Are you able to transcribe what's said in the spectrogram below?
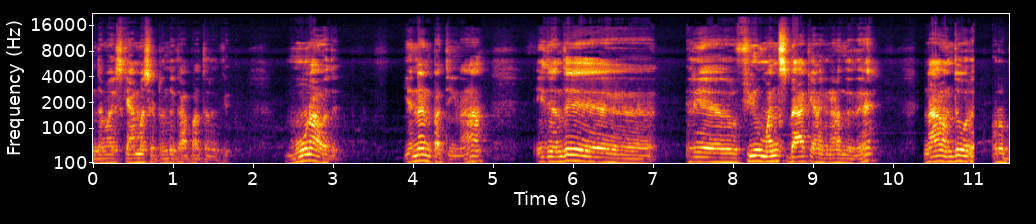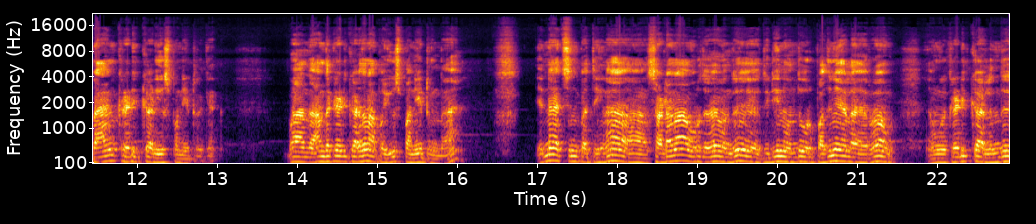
இந்த மாதிரி ஸ்கேமர்ஸ் கிட்டேருந்து காப்பாற்றுறதுக்கு மூணாவது என்னன்னு பார்த்தீங்கன்னா இது வந்து ஃபியூ மந்த்ஸ் பேக் எனக்கு நடந்தது. நான் வந்து ஒரு ஒரு பேங்க் கிரெடிட் கார்டு யூஸ் பண்ணிகிட்ருக்கேன் அந்த அந்த கிரெடிட் கார்டு தான் நான் இப்போ யூஸ் பண்ணிகிட்டு இருந்தேன் என்ன ஆச்சுன்னு பார்த்தீங்கன்னா சடனாக ஒரு தடவை வந்து திடீர்னு வந்து ஒரு பதினேழாயிரரூவா உங்கள் கிரெடிட் கார்டுலேருந்து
